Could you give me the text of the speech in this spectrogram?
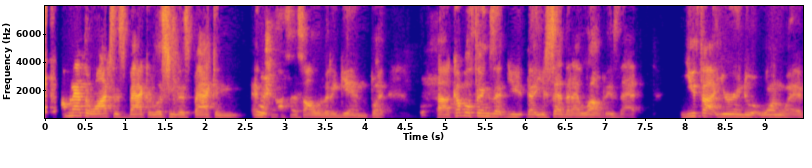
i'm gonna have to watch this back or listen to this back and and process all of it again but uh, a couple things that you that you said that I loved is that you thought you were going to do it one way,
